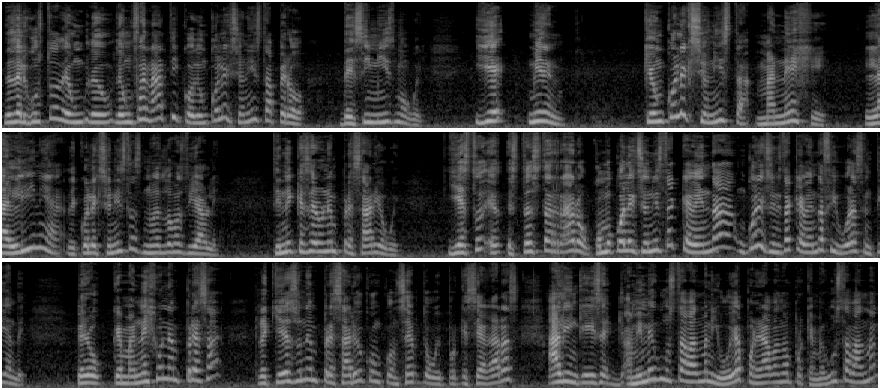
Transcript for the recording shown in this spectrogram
Desde el gusto de un, de, un fanático, de un coleccionista, pero de sí mismo, güey. Y eh, miren, que un coleccionista maneje la línea de coleccionistas no es lo más viable. Tiene que ser un empresario, güey. Y esto, esto está raro. Como coleccionista que venda, un coleccionista que venda figuras entiende. Pero que maneje una empresa, requieres un empresario con concepto, güey. Porque si agarras a alguien que dice, a mí me gusta Batman y voy a poner a Batman porque me gusta Batman,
